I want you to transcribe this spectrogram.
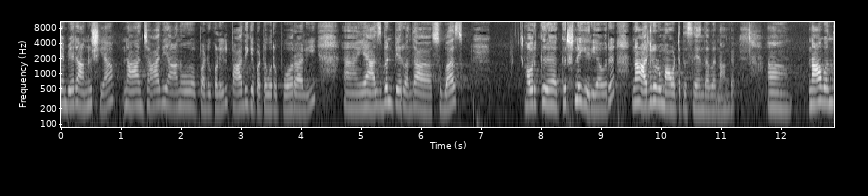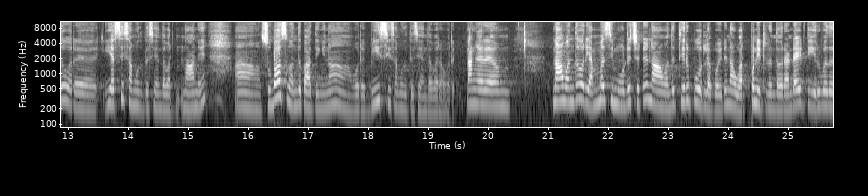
என் பேர் அனுஷியா. நான் ஜாதி ஆணவ படுகொலையில் பாதிக்கப்பட்ட ஒரு போராளி. என் ஹஸ்பண்ட் பேர் வந்து சுபாஷ். அவர் கிருஷ்ணகிரி. அவர் நான் அரியலூர் மாவட்டத்தை சேர்ந்தவர் நாங்கள் நான் வந்து ஒரு எஸ்சி சமூகத்தை சேர்ந்தவர் நான். சுபாஷ் வந்து பார்த்தீங்கன்னா ஒரு பிசி சமூகத்தை சேர்ந்தவர் அவர். நாங்கள் நான் வந்து ஒரு எம்எஸ்சி முடிச்சுட்டு நான் வந்து திருப்பூரில் போயிட்டு நான் ஒர்க் பண்ணிகிட்டு இருந்தேன் ரெண்டாயிரத்தி இருபது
